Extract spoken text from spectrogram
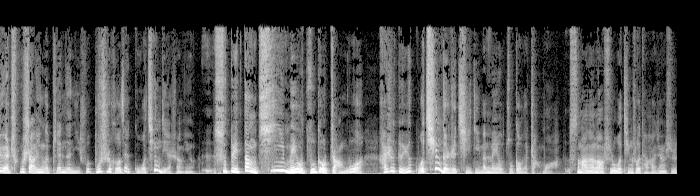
月初上映的片子，你说不适合在国庆节上映，是对档期没有足够掌握，还是对于国庆的日期你们没有足够的掌握？司马南老师，我听说他好像是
